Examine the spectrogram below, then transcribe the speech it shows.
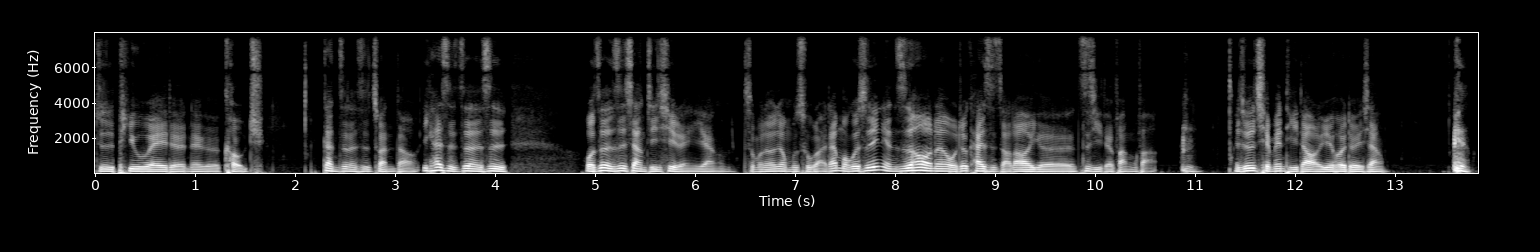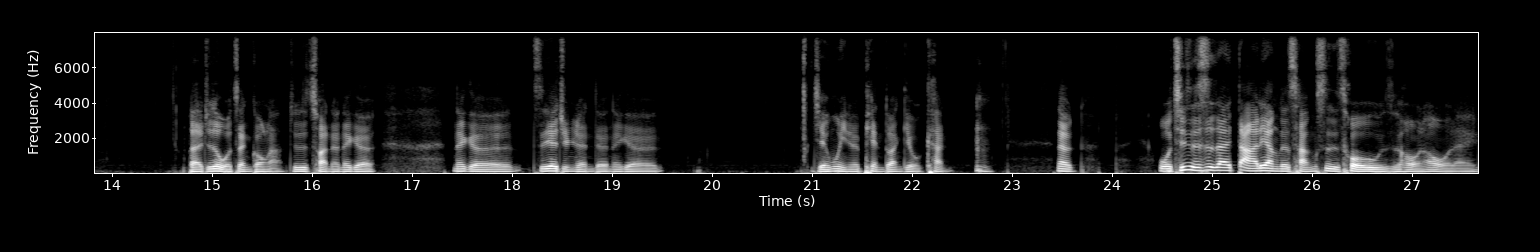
就是 PUA 的那个 coach，干真的是赚到。一开始真的是。我真的是像机器人一样，什么都用不出来。但某个时间点之后呢，我就开始找到一个自己的方法，也就是前面提到的约会对象，本来就是我正宫啦，就是传的那个那个职业军人的那个节目里的片段给我看。那我其实是在大量的尝试错误之后，然后我来，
